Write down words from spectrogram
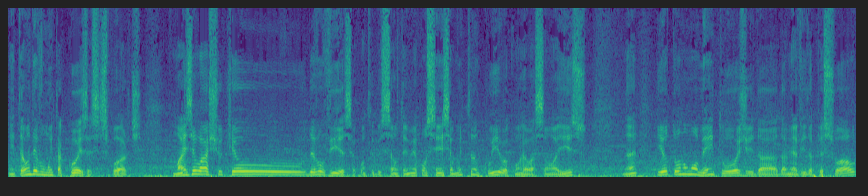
Então eu devo muita coisa a esse esporte. Mas eu acho que eu devolvi essa contribuição. Tenho minha consciência muito tranquila com relação a isso. Né? E eu estou num momento hoje da, da minha vida pessoal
